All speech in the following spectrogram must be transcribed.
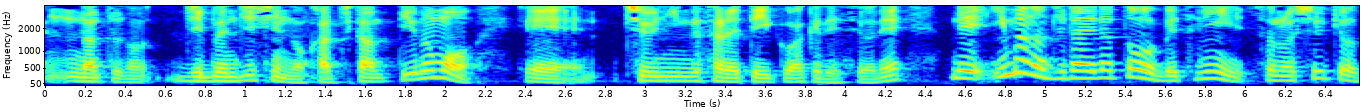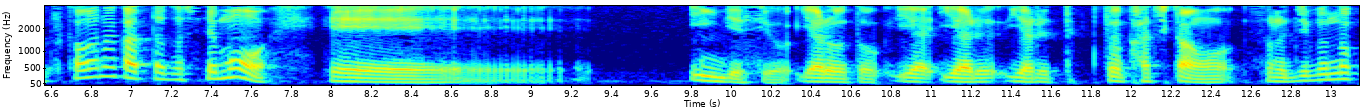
なんつうの、自分自身の価値観っていうのも、えー、チューニングされていくわけですよね。で、今の時代だと別にその宗教を使わなかったとしても、えー、いいんですよ。やろうとややるやると価値観をその自分の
